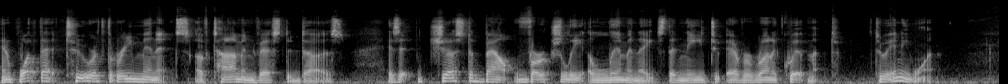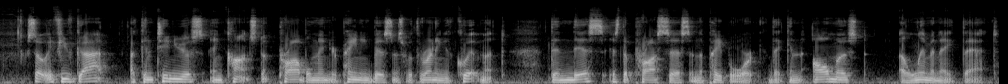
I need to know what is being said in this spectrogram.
And what that two or three minutes of time invested does is it just about virtually eliminates the need to ever run equipment to anyone. So if you've got a continuous and constant problem in your painting business with running equipment, then this is the process and the paperwork that can almost eliminate that.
